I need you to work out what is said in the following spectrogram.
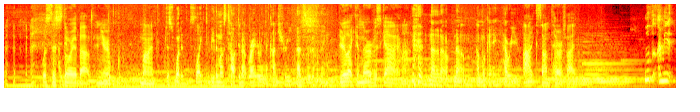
What's this story about in your mind? Just what it's like to be the most talked about writer in the country, that sort of thing. You're like a nervous guy, huh? no, no, no, no. I'm, I'm okay. How are you? I, cause I'm terrified. Well, I mean,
